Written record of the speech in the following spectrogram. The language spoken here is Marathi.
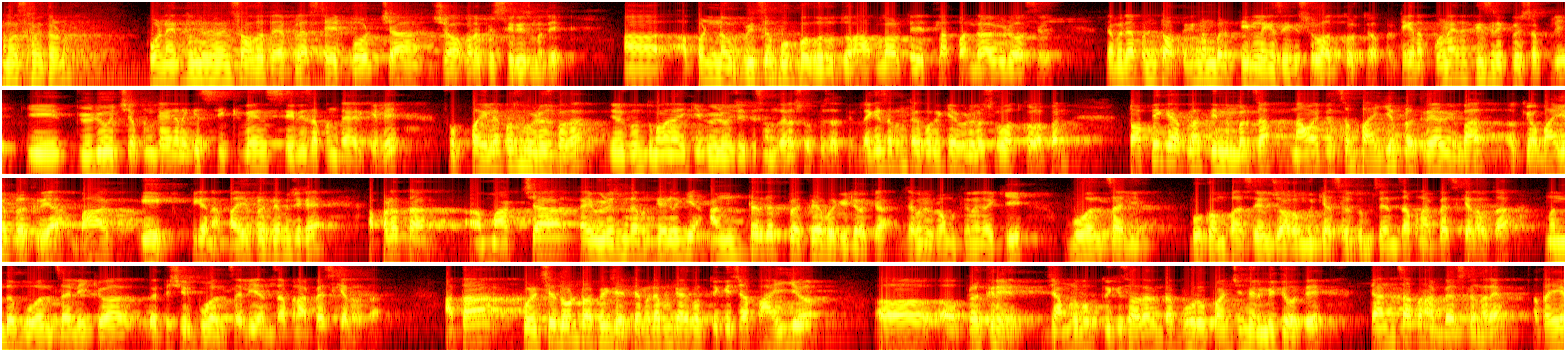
नमस्कार मित्रांनो. पुण्यात तुमचं स्वागत आहे आपल्या स्टेट बोर्डच्या जॉग्राफी सिरीजमध्ये आपण नववीचं बुक बघत होतो. हा आपला वाटतं इथला पंधरा व्हिडिओ असेल. त्यामध्ये आपण टॉपिक नंबर तीन लगेच याची सुरुवात करतो आपण. ठीक आहे ना? पुन्हा तीच रिक्वेस्ट आपली की व्हिडिओची आपण काय करा की सिक्वेन्स सिरीज आपण तयार केली. सो पहिल्यापासून व्हिडिओज बघा. जेणेकरून तुम्हाला काय की व्हिडिओचे ते समजायला सोपे जातील. लगेच आपण काय करू की व्हिडिओला सुरुवात करू आपण. टॉपिक आहे आपला तीन नंबरचा नाव आहे त्याचं बाह्य प्रक्रिया विभाग किंवा बाह्य प्रक्रिया भाग एक. ठीक आहे ना? बाह्य प्रक्रिया म्हणजे काय? आपण आता मागच्या काही व्हिडिओमध्ये आपण काय केलं की अंतर्गत प्रक्रिया बघितल्या होत्या ज्यामध्ये प्रामुख्याने काय की भूहलचाली भूकंप असेल ज्वालामुखी असेल तुमचा यांचा आपण अभ्यास केला होता. मंद भूहलचाली किंवा गतिशील भूहलचाली यांचा आपण अभ्यास केला होता. आता पुढचे दोन टॉपिक आहेत त्यामध्ये आपण काय करतो की ज्या बाह्य प्रक्रियेत ज्यामुळे बघतो की साधारणतः भूरूपांची निर्मिती होते त्यांचा आपण अभ्यास करणार आहे. आता हे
